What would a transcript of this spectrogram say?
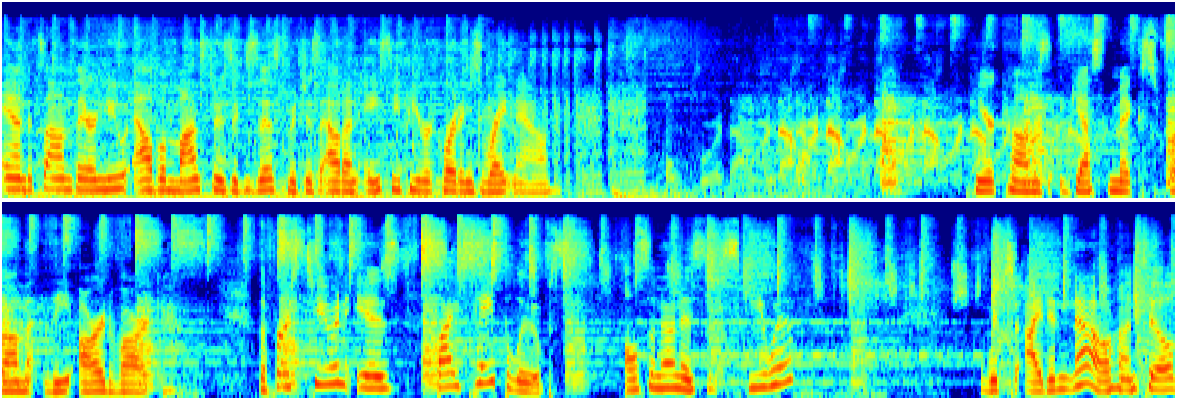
and it's on their new album Monsters Exist, which is out on ACP Recordings right now. Here comes guest mix from the Aardvark. The first tune is by Tape Loops, also known as Skeewiff. which I didn't know until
